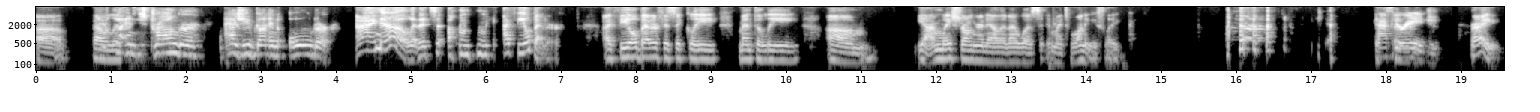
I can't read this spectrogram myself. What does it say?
uh, power lifts. Gotten stronger as you've gotten older. I know, and it's um, I feel better. I feel better physically, mentally. Um, yeah, I'm way stronger now than I was in my 20s. Like, yeah, half your age. Right.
